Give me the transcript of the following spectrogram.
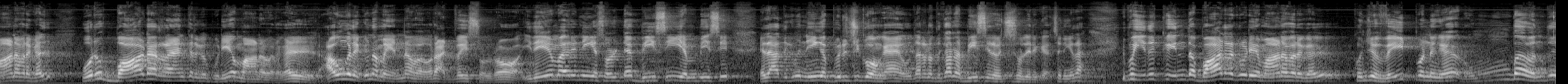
மாணவர்கள் ஒரு பார்டர் ரேங்க் இருக்கக்கூடிய மாணவர்கள். அவங்களுக்கு நம்ம என்ன ஒரு அட்வைஸ் சொல்கிறோம் இதே மாதிரி நீங்கள் சொல்லிட்டு பிசி எம்பிசி எல்லாத்துக்குமே நீங்கள் பிரிச்சுக்கோங்க. உதாரணத்துக்காக நான் பிசியில் வச்சு சொல்லியிருக்கேன். சரிங்களா? இப்போ இதுக்கு இந்த பார்டர் இருக்கக்கூடிய மாணவர்கள் கொஞ்சம் வெயிட் பண்ணுங்கள் ரொம்ப வந்து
